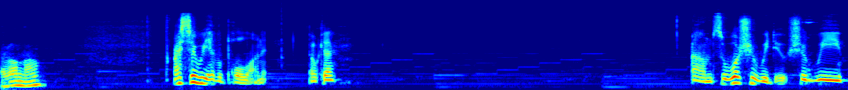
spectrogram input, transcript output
I don't know. I say we have a poll on it. Okay. Um. So what should we do? Should we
